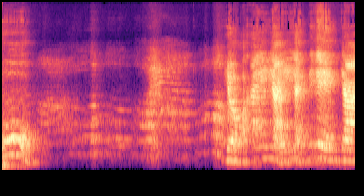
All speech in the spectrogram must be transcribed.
ผู้หยอไอใหญ่ใหญ่ไม่เอกใหญ่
